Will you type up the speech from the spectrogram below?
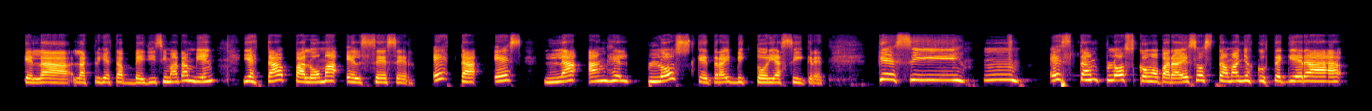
que es la, la actriz, está bellísima también. Y está Paloma El César. Esta es la Ángel Plus que trae Victoria's Secret. Que si... Mm, es tan plus como para esos tamaños que usted quiera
